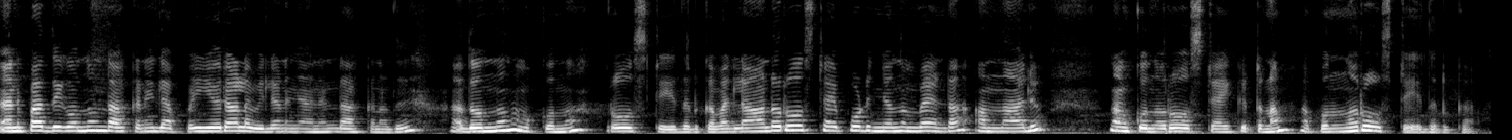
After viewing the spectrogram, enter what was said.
ഞാനിപ്പോൾ അധികമൊന്നും ഉണ്ടാക്കണില്ല. അപ്പോൾ ഈ ഒരു അളവിലാണ് ഞാൻ ഉണ്ടാക്കുന്നത് അതൊന്ന് നമുക്കൊന്ന് റോസ്റ്റ് ചെയ്തെടുക്കാം. വല്ലാണ്ട് റോസ്റ്റായി പൊടിഞ്ഞൊന്നും വേണ്ട. എന്നാലും നമുക്കൊന്ന് റോസ്റ്റായി കിട്ടണം. അപ്പോൾ ഒന്ന് റോസ്റ്റ് ചെയ്തെടുക്കാം.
